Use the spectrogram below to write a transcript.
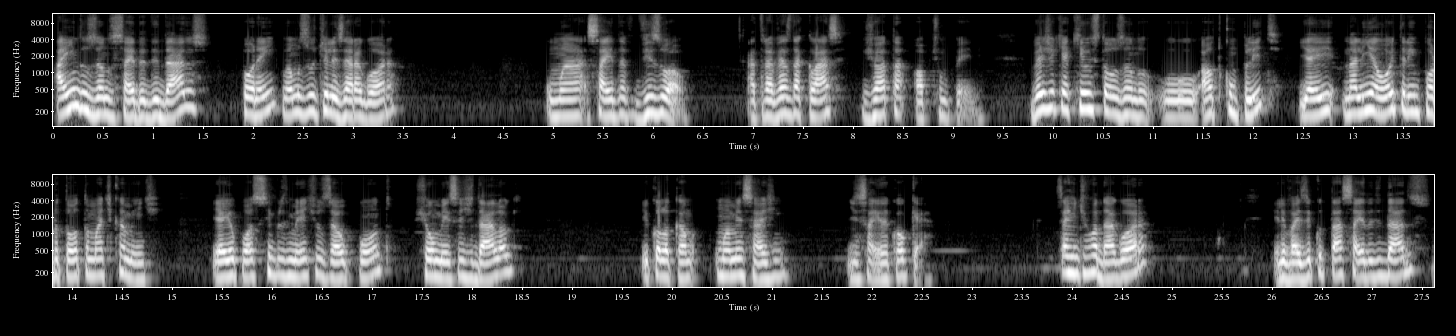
ainda usando saída de dados, porém, vamos utilizar agora uma saída visual através da classe JOptionPen. Veja que aqui eu estou usando o autocomplete e aí na linha 8 ele importou automaticamente. E aí eu posso simplesmente usar o ponto show message dialog e colocar uma mensagem de saída qualquer. Se a gente rodar agora, ele vai executar a saída de dados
